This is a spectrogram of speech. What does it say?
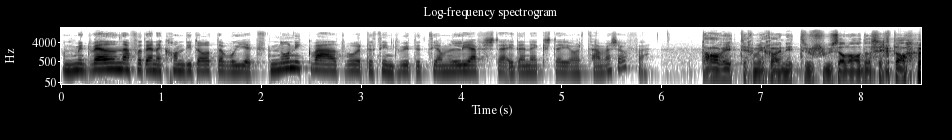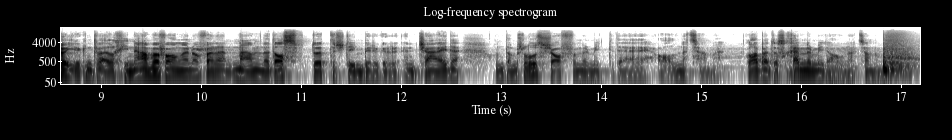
Und mit welchen von diesen Kandidaten, die jetzt noch nicht gewählt worden sind, würden Sie am liebsten in den nächsten Jahren zusammenarbeiten? Da will ich mich auch nicht darauf auslassen, dass ich da irgendwelche Namen fangen nehmen. Das tut der Stimmbürger entscheiden. Und am Schluss schaffen wir mit allen zusammen. Ich glaube, das können wir mit allen zusammen machen.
